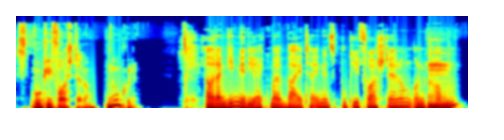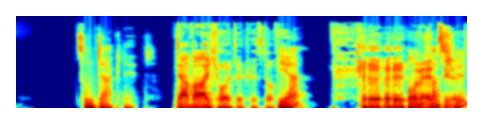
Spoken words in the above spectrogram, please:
Spooky Vorstellung. Nun gut. Aber dann gehen wir direkt mal weiter in den Spooky-Vorstellungen und Mhm. kommen zum Darknet. Da war ich heute, Christoph. Ja? Und was schön?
